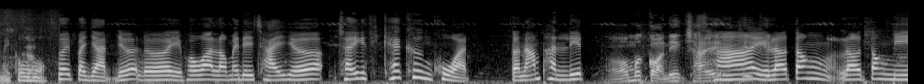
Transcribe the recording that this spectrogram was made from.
ไม่โกหกช่วยประหยัดเยอะเลย เพราะว่าเราไม่ได้ใช้เยอะใช้แค่ครึ่งขวดต่อน้ำพันลิตรอ๋อเมื่อก่อนนี่ใช้ใช่ที่ที่เราต้องเราต้องมี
